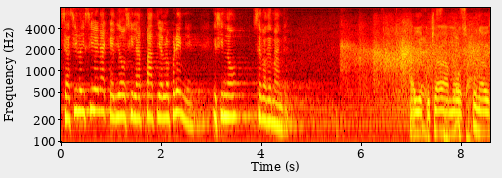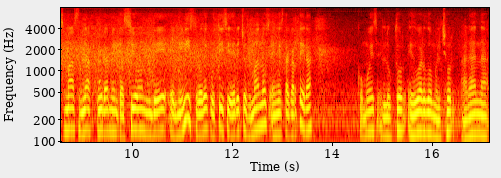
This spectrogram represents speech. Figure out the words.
Si así lo hiciera, que Dios y la patria lo premien, y si no, se lo demanden. Ahí escuchábamos una vez más la juramentación del ministro de Justicia y Derechos Humanos en esta cartera, como es el doctor Eduardo Melchor Arana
